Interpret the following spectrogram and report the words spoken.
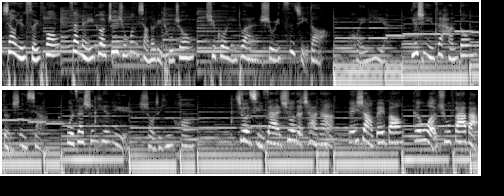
笑云随风，在每一个追逐梦想的旅途中，去过一段属于自己的回忆。也许你在寒冬等盛夏，我在春天里守着樱花。就请在秋的刹那背上背包，跟我出发吧。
